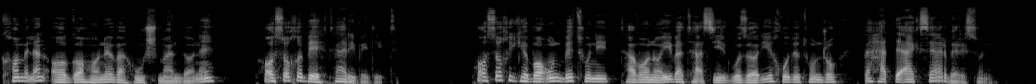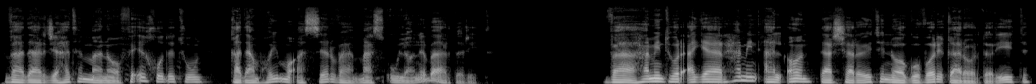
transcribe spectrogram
کاملا آگاهانه و هوشمندانه پاسخ بهتری بدید. پاسخی که با اون بتونید توانایی و تاثیرگذاری خودتون رو به حد اکثر برسونید و در جهت منافع خودتون قدم های مؤثر و مسئولانه بردارید. و همینطور اگر همین الان در شرایط ناگواری قرار دارید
